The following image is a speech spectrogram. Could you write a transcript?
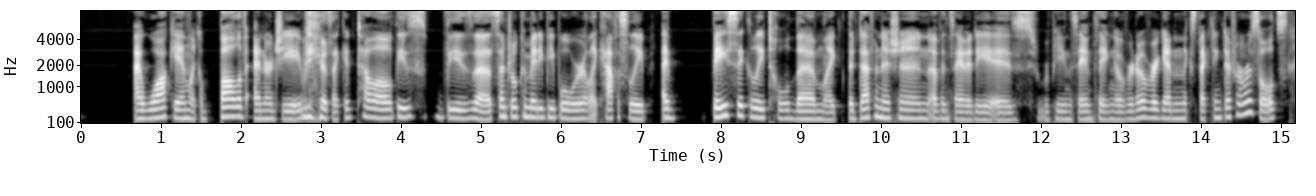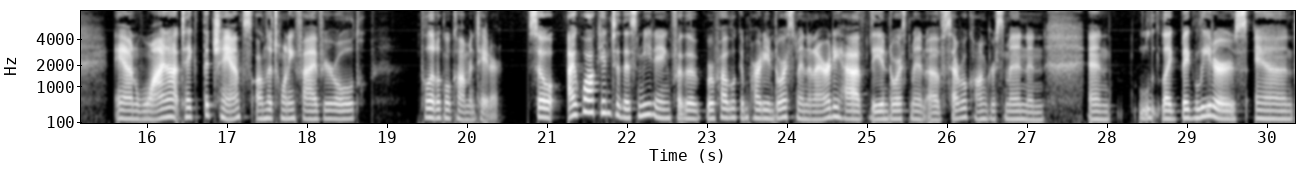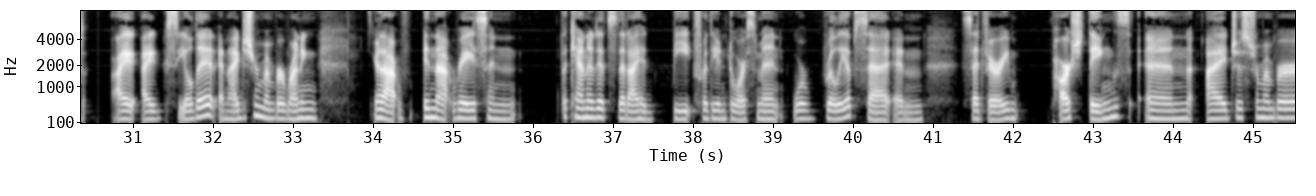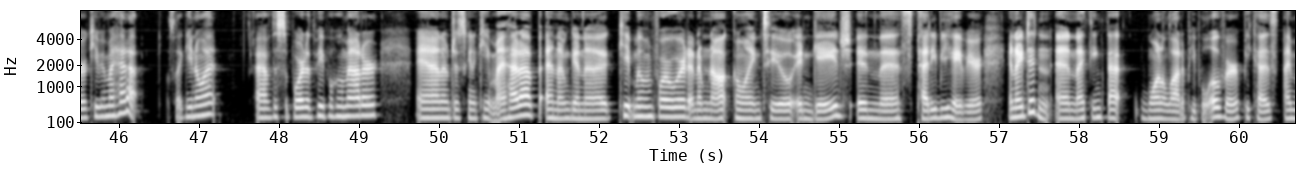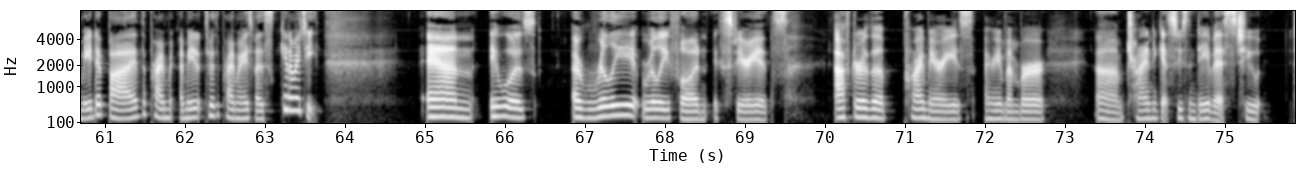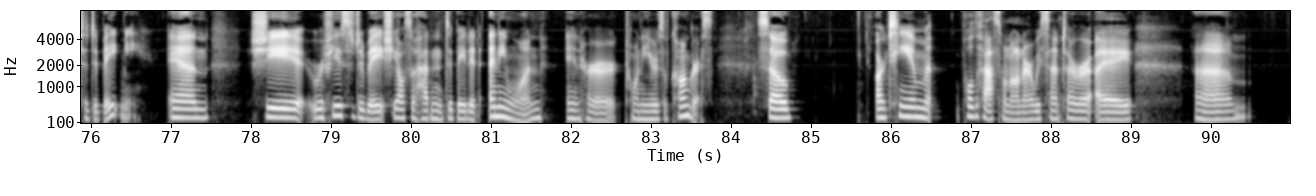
I walk in like a ball of energy because I could tell all these these uh, Central Committee people were like half asleep. I basically told them like the definition of insanity is repeating the same thing over and over again and expecting different results. And why not take the chance on the 25 year old political commentator? So I walk into this meeting for the Republican Party endorsement, and I already have the endorsement of several congressmen and and like big leaders, and I I sealed it, and I just remember running that in that race, and the candidates that I had beat for the endorsement were really upset and said very harsh things. And I just remember keeping my head up. It's like, you know what? I have the support of the people who matter. And I'm just going to keep my head up and I'm going to keep moving forward. And I'm not going to engage in this petty behavior. And I didn't. And I think that won a lot of people over because I made it by the primary, I made it through the primaries by the skin of my teeth. And it was a really, really fun experience. After the primaries, I remember um, trying to get Susan Davis to to debate me, and she refused to debate. She also hadn't debated anyone in her 20 years of Congress. So our team pulled a fast one on her. We sent her a um,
